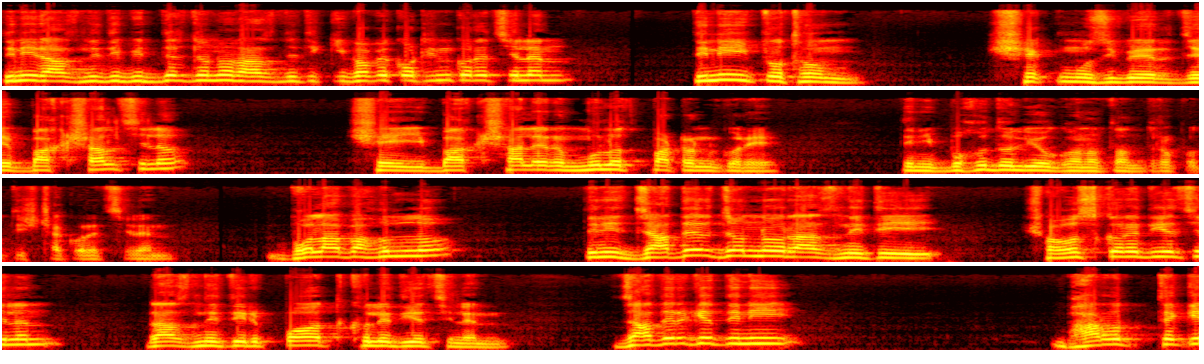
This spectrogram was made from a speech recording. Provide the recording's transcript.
তিনি রাজনীতিবিদদের জন্য রাজনীতি কীভাবে কঠিন করেছিলেন? তিনিই প্রথম শেখ মুজিবের যে বাকশাল ছিল, সেই বাকশালের মূলোৎপাটন করে তিনি বহুদলীয় গণতন্ত্র প্রতিষ্ঠা করেছিলেন। বলা বাহুল্য, তিনি যাদের জন্য রাজনীতি সহজ করে দিয়েছিলেন রাজনীতির পথ খুলে দিয়েছিলেন। যাদেরকে তিনি ভারত থেকে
